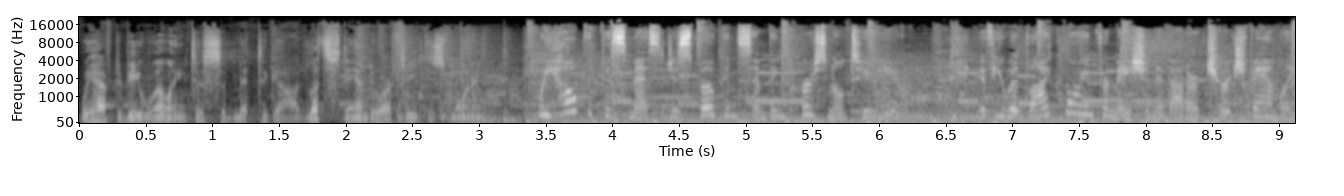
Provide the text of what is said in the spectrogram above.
we have to be willing to submit to God. Let's stand to our feet this morning. We hope that this message has spoken something personal to you. If you would like more information about our church family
